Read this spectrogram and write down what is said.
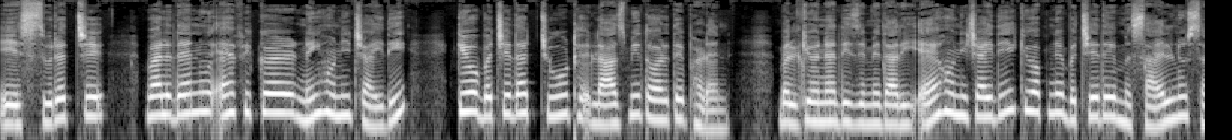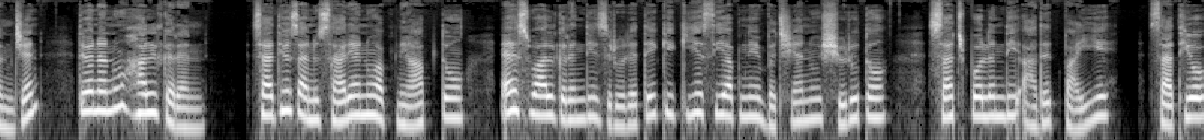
ਇਸ ਸੂਰਤ 'ਚ ਵਾਲਿਦੈਨ ਨੂੰ ਇਹ ਫਿਕਰ ਨਹੀਂ ਹੋਣੀ ਚਾਹੀਦੀ ਕਿ ਉਹ ਬੱਚੇ ਦਾ ਝੂਠ ਲਾਜ਼ਮੀ ਤੌਰ ਤੇ ਫੜਨ, ਬਲਕਿ ਉਹਨਾਂ ਦੀ ਜ਼ਿੰਮੇਵਾਰੀ ਇਹ ਹੋਣੀ ਚਾਹੀਦੀ ਕਿ ਉਹ ਆਪਣੇ ਬੱਚੇ ਦੇ ਮਸਾਇਲ ਨੂੰ ਸਮਝਣ ਤੇ ਉਹਨਾਂ ਨੂੰ ਹੱਲ ਕਰਨ। ਸਾਥੀਓ, ਸਾਨੂੰ ਸਾਰਿਆਂ ਨੂੰ ਆਪਣੇ ਆਪ ਤੋਂ ਇਹ ਸਵਾਲ ਕਰਨ ਦੀ ਜ਼ਰੂਰਤ ਹੈ ਕਿ ਕੀ ਅਸੀਂ ਆਪਣੇ ਬੱਚਿਆਂ ਨੂੰ ਸ਼ੁਰੂ ਤੋਂ ਸੱਚ ਬੋਲਣ ਦੀ ਆਦਤ ਪਾਈਏ? ਸਾਥੀਓ,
